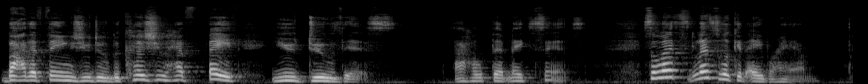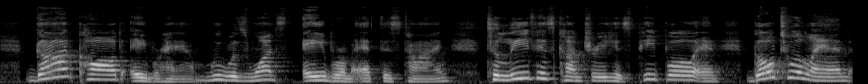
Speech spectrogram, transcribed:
by the things you do. Because you have faith, you do this. I hope that makes sense. So let's let's look at Abraham. God called Abraham, who was once Abram at this time, to leave his country, his people, and go to a land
